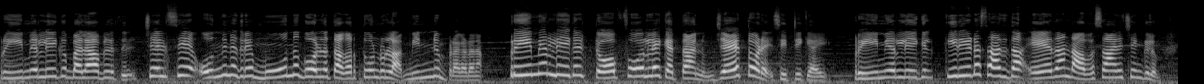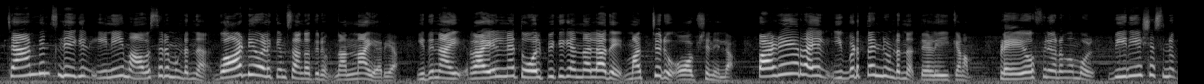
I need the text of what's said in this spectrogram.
പ്രീമിയർ ലീഗ് ബലാബലത്തിൽ ചെൽസിയെ ഒന്നിനെതിരെ മൂന്ന് ഗോളിന് തകർത്തുകൊണ്ടുള്ള മിന്നും പ്രകടനം. പ്രീമിയർ ലീഗിൽ ടോപ്പ് ഫോറിലേക്ക് എത്താനും ജയത്തോടെ സിറ്റിക്കായി. പ്രീമിയർ ലീഗിൽ കിരീട സാധ്യത ഏതാണ്ട് അവസാനിച്ചെങ്കിലും ചാമ്പ്യൻസ് ലീഗിൽ ഇനിയും അവസരമുണ്ടെന്ന് ഗ്വാഡിയോളിക്കും സംഘത്തിനും നന്നായി അറിയാം. ഇതിനായി റയലിനെ തോൽപ്പിക്കുക എന്നല്ലാതെ മറ്റൊരു ഓപ്ഷനില്ല. പഴയ റയൽ ഇവിടെ തന്നെ ഉണ്ടെന്ന് തെളിയിക്കണം. പ്ലേ ഓഫിന് ഇറങ്ങുമ്പോൾ വിനീഷ്യസിനും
